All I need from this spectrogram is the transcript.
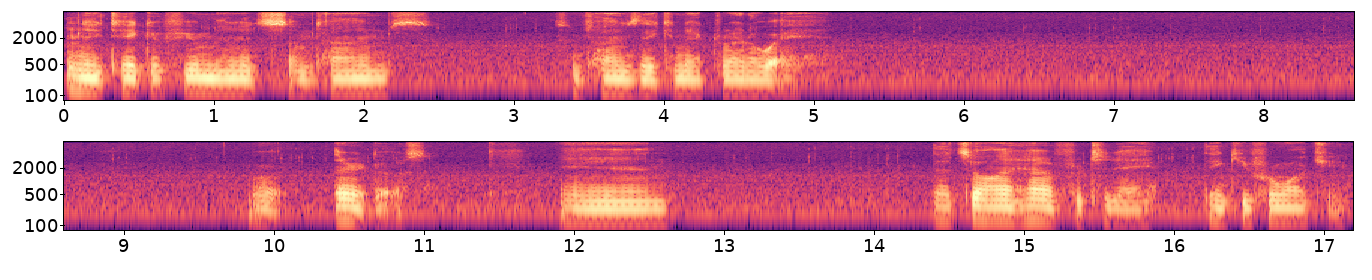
And they take a few minutes sometimes. Sometimes they connect right away. Well, there it goes. And that's all I have for today. Thank you for watching.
